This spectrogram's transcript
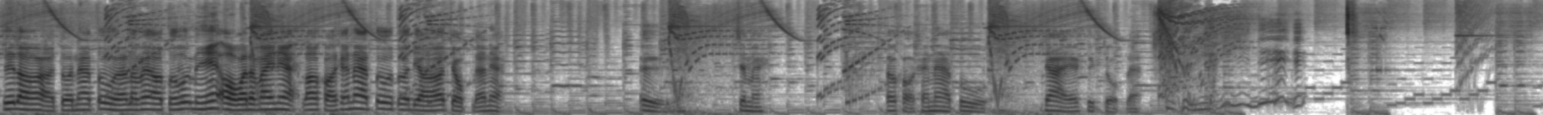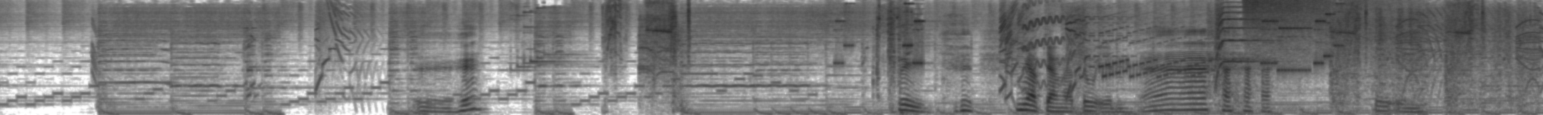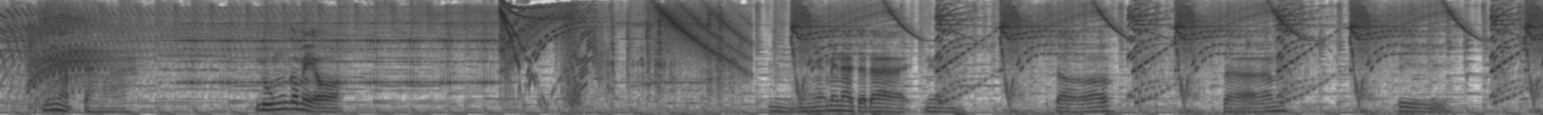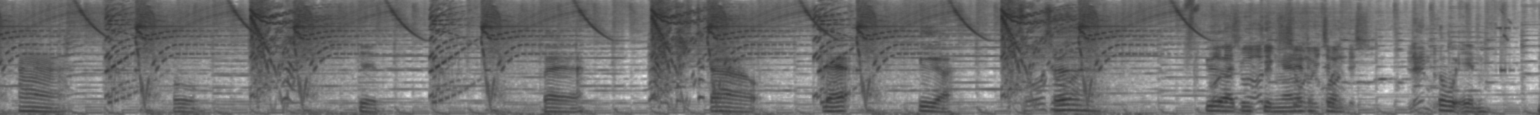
ที่เราหาตัวหน้าตู้แล้วเราไม่เอาตัวพวกนี้ออกมาทำไมเนี่ย เราขอแค่หน้าตู้ตัวเดียวจบแล้วเนี่ย เออใช่ไหมเราขอแค่หน้าตู้ได้ก็คือจบแล้วเออเฮ้ยเงียบจังอะตู้เอ็นอ่าฮ่าฮ่า ตู้เอ็นเงียบจังวะลุงก็ไม่ออกอืมอย่างเงี้ยไม่น่าจะได้หนึ่งสองสามสี่ห้าหกเจ็ดแปดเก้าและเกลือ頂เออ เกลือจริงๆนะทุกคนตู้เอ็น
